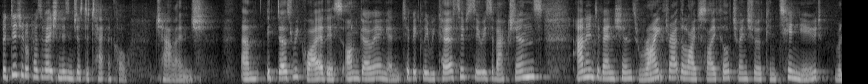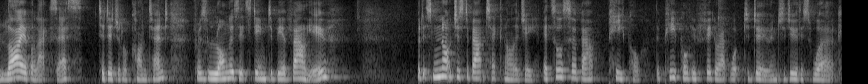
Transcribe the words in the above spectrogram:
But digital preservation isn't just a technical challenge. Um, it does require this ongoing and typically recursive series of actions and interventions right throughout the life cycle to ensure continued, reliable access to digital content for as long as it's deemed to be of value. But it's not just about technology, it's also about people, the people who figure out what to do and to do this work.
